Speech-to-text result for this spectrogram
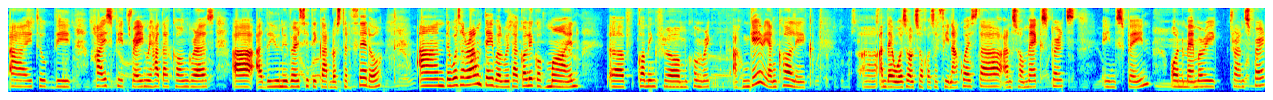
I took the high-speed train. We had a congress uh, at the University Carlos III, and there was a round table with a colleague of mine uh, coming from a Hungarian colleague, uh, and there was also Josefina Cuesta and some experts in Spain on memory transfer.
